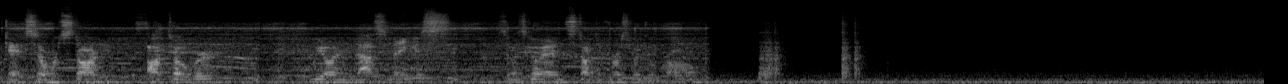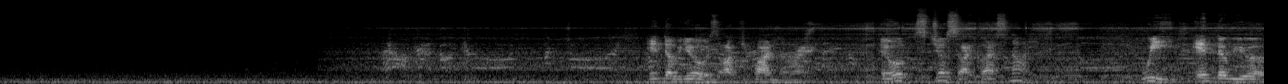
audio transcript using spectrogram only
Okay, so we're starting October. We are in Las Vegas. So let's go ahead and start the first week of Raw. NWO is occupying the ring. It looks just like last night. We, NWO,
